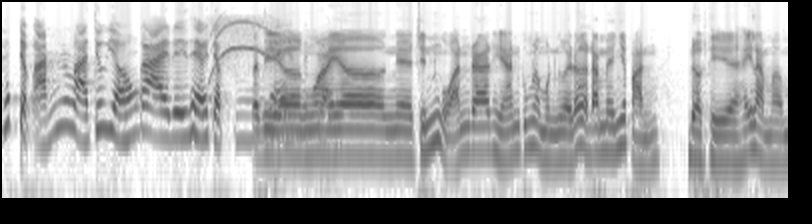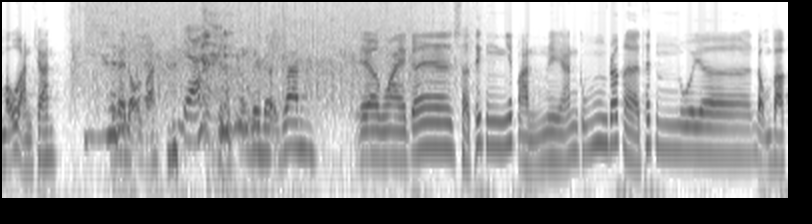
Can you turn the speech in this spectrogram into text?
thích chụp ảnh mà trước giờ không có ai đi theo chụp tại vì ờ, ngoài ờ, nghề chính của anh ra thì anh cũng là một người rất là đam mê nhiếp ảnh. Được thì hãy làm mẫu ảnh cho anh cái đại đội của anh. Dạ. Về đợi của anh. Thì, ngoài cái sở thích nhiếp ảnh thì anh cũng rất là thích nuôi động vật.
